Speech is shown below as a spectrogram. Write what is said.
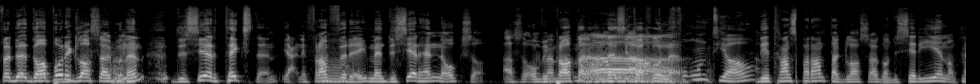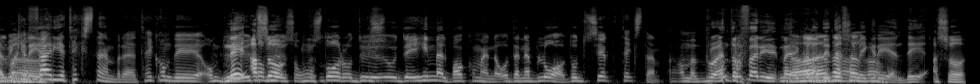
För du, du har på dig glasögonen, du ser texten yani framför dig, men du ser henne också Alltså om vi Men- pratar men- om den Ah. situationen Jag får ont ja. Det är transparenta glasögon, du ser igenom Men själva vilken färg är texten bre? Tänk om, det, om du Nej, är utomhus alltså- och hon står och, du, och det är himmel bakom henne och den är blå, då du ser inte texten. Ja men bro, ändra färg, men Ja, kolla, det är det som är grejen det är, alltså,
